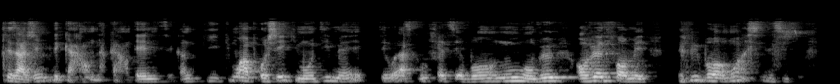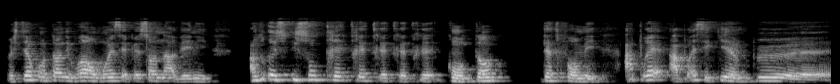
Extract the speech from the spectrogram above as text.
très âgées, de 40, la quarantaine, 50, qui, m'ont approché, qui m'ont dit, mais écoutez, voilà ce que vous faites, c'est bon, nous, on veut, on veut être formés. Et puis bon, moi, j'étais content de voir au moins ces personnes-là venir. En tout cas, ils sont très, très, très, très, très contents d'être formés. Après, après, ce qui est un peu, euh,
